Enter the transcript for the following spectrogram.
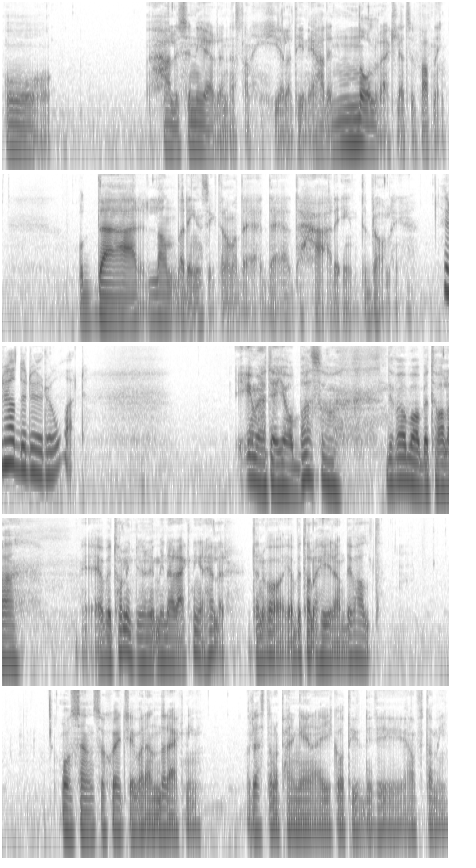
Och hallucinerade nästan hela tiden. Jag hade noll verklighetsuppfattning. Och där landade insikten om att det, det, det här är inte bra längre. Hur hade du råd? I och med att jag jobbade så det var bara att betala. Jag betalade inte mina räkningar heller. Utan det var, jag betalade hyran, det var allt. Och sen så sket jag varenda räkning. Och resten av pengarna gick åt till, till amfetamin.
